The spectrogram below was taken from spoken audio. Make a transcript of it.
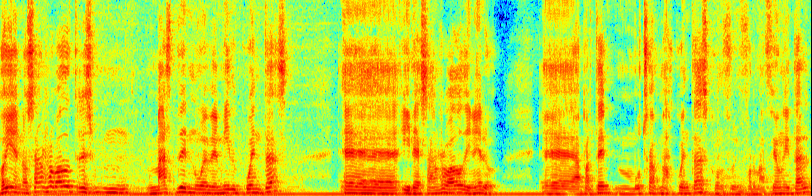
Oye, nos han robado tres, mm, más de 9.000 cuentas eh, y les han robado dinero. Eh, aparte, muchas más cuentas con su información y tal,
